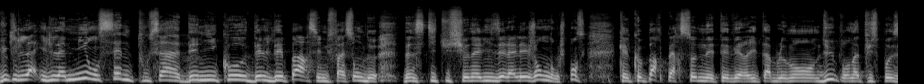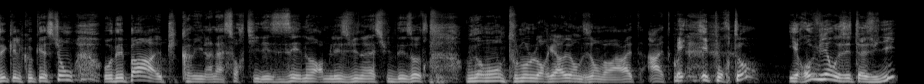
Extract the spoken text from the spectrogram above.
Vu qu'il l'a, mis en scène tout ça à dénico dès le départ, c'est une façon d'institutionnaliser la légende, donc je pense que quelque part personne n'était véritablement dupe, on a pu se poser quelques questions au départ, et puis comme il en a sorti des énormes les unes à la suite des autres, au bout d'un moment tout le monde le regardait en disant arrête, arrête quoi. Mais, et pourtant, il revient aux États-Unis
